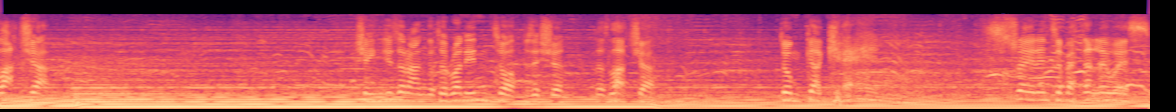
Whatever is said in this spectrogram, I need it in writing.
Latcher angle to run into opposition. There's Latcher. Dunk again. Straight into Bethan Lewis.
